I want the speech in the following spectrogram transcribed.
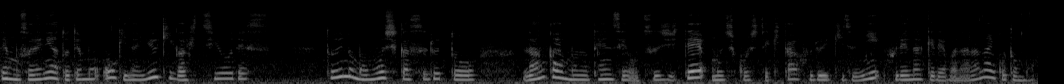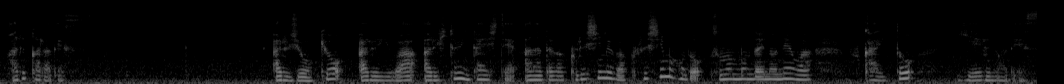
でもそれにはとても大きな勇気が必要です。というのももしかすると何回もの転生を通じて持ち越してきた古い傷に触れなければならないこともあるからです。ある状況あるいはある人に対してあなたが苦しめば苦しむほどその問題の根は深いと言えるのです。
